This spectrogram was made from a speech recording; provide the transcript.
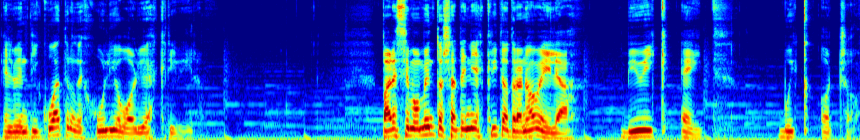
el 24 de julio volvió a escribir. Para ese momento ya tenía escrita otra novela, Buick 8, Buick 8,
